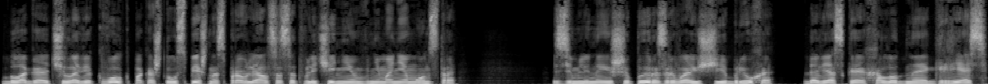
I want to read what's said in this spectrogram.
благо человек-волк пока что успешно справлялся с отвлечением внимания монстра — земляные шипы, разрывающие брюхо, довязкая холодная грязь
